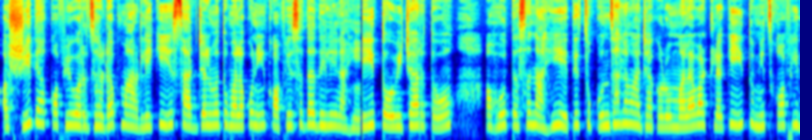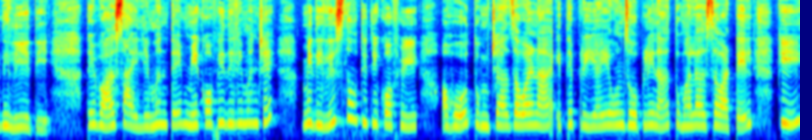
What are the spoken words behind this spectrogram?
अशी त्या कॉफीवर झडप मारली की सात जन्म तुम्हाला कोणी कॉफीसुद्धा दिली नाही. तो विचारतो अहो तसं नाही आहे ते चुकून झालं माझ्याकडून. मला वाटलं की तुम्हीच कॉफी दिली आहे ती तेव्हा सायली म्हणते मी कॉफी दिली म्हणजे? मी दिलीच नव्हती ती कॉफी. अहो तुमच्याजवळ ना इथे प्रिया येऊन झोपली ना तुम्हाला असं वाटेल की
